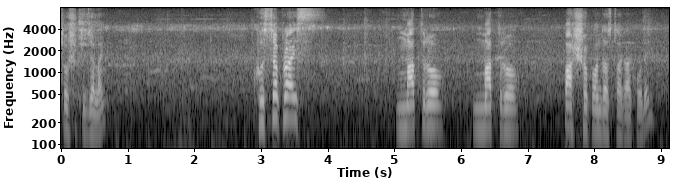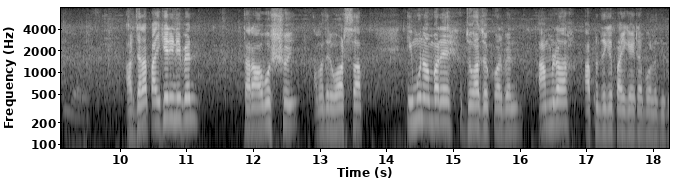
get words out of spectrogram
চৌষট্টি জেলায়। খুচরা প্রাইস মাত্র মাত্র পাঁচশো পঞ্চাশ টাকা করে। আর যারা পাইকারি নেবেন, তারা অবশ্যই আমাদের হোয়াটসঅ্যাপ ইমো নাম্বারে যোগাযোগ করবেন। আমরা আপনাদেরকে পাইকারিটা বলে দিব।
